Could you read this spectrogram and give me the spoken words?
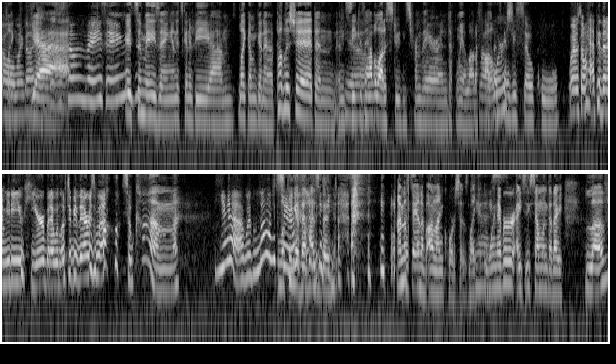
Oh Like, my gosh! yeah. so amazing. It's amazing, and it's going to be um, like I'm going to publish it and, and see because I have a lot of students from there and definitely a lot of Wow, followers. that's gonna be so cool. Well, I'm so happy that I'm meeting you here, but I would love to be there as well. So come. yeah, I would love to. looking at the husband. I'm a fan of online courses. Like Yes. whenever I see someone that I love,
